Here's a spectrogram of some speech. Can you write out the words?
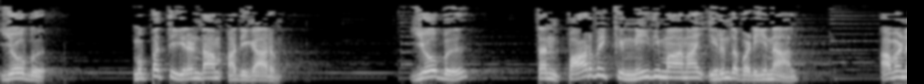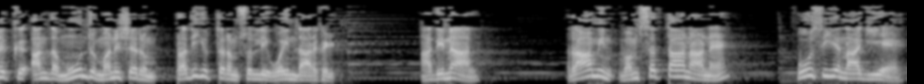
யோபு முப்பத்தி இரண்டாம் அதிகாரம். யோபு தன் பார்வைக்கு நீதிமானாய் இருந்தபடியினால் அவனுக்கு அந்த மூன்று மனுஷரும் பிரதியுத்தரம் சொல்லி ஓய்ந்தார்கள். அதனால் ராமின் வம்சத்தானான பூசியனாகிய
